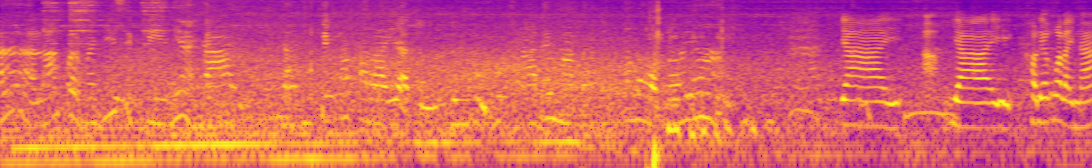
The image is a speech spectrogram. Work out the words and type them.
่าร้านเปิดมา 20 ปีเนี่ยยายยายเคล็ดลับอะไรอะถึงดึงดูดลูกค้าได้มาตลอดเลยอะยายยายเขาเรียกว่าอะไรนะ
